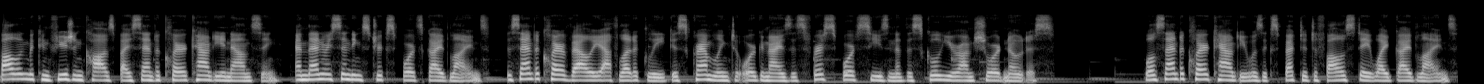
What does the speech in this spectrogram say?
Following the confusion caused by Santa Clara County announcing and then rescinding strict sports guidelines, the Santa Clara Valley Athletic League is scrambling to organize its first sports season of the school year on short notice. While Santa Clara County was expected to follow statewide guidelines,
